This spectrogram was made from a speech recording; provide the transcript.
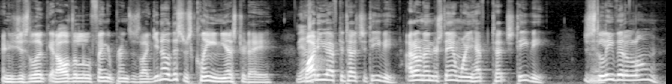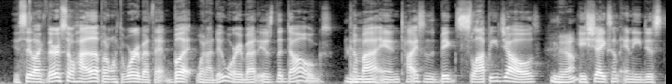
And you just look at all the little fingerprints. It's like you know this was clean yesterday. Yeah. Why do you have to touch the TV? I don't understand why you have to touch the TV. Just leave it alone. You see, like they're so high up, I don't have to worry about that. But what I do worry about is the dogs come by and Tyson's big sloppy jaws. Yeah. He shakes them and he just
